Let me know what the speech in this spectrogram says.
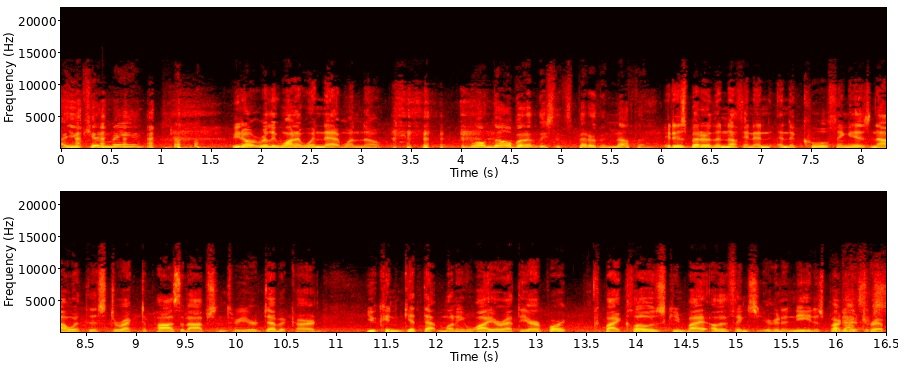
Are you kidding me? you don't really want to win that one though. well, no, but at least it's better than nothing. It is better than nothing. And, and the cool thing is now with this direct deposit option through your debit card, you can get that money while you're at the airport. Buy clothes, you can buy other things that you're going to need as part of your trip.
